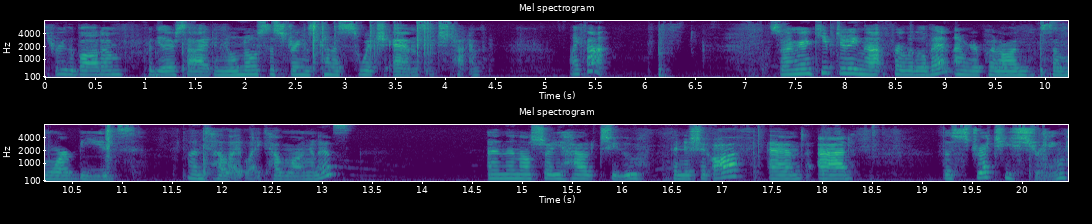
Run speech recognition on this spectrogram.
through the bottom for the other side and you'll notice the strings kind of switch ends each time like that. So I'm going to keep doing that for a little bit. I'm going to put on some more beads until I like how long it is. And then I'll show you how to finish it off and add the stretchy string,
